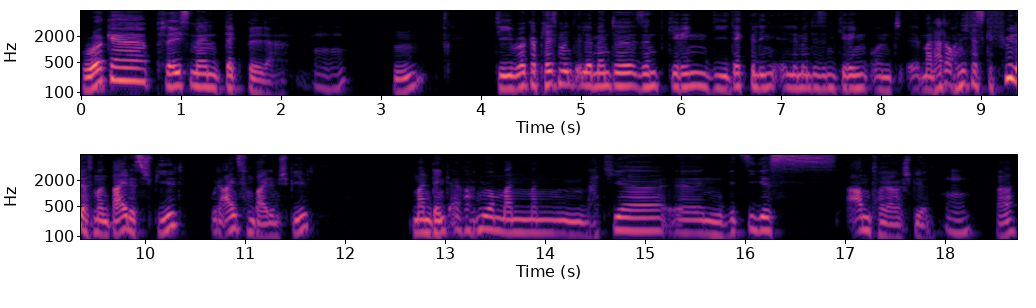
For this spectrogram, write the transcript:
Worker Placement Deckbilder. Mhm. Hm? Die Worker Placement Elemente sind gering, die Deckbuilding Elemente sind gering und äh, man hat auch nicht das Gefühl, dass man beides spielt oder eins von beidem spielt. man denkt einfach nur, man, man hat hier äh, ein witziges Abenteuerspiel. Mhm. Ja?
